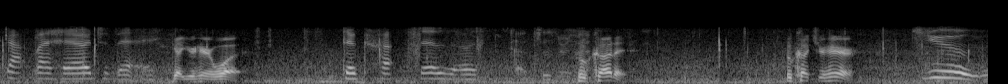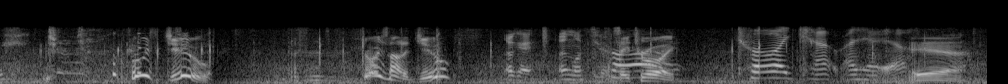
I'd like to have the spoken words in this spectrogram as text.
I got my hair today. You got your hair what? To cut scissors. Cut scissors. Who cut it? Who cut your hair? Jew. Who is Jew? Troy's not a Jew. Okay, unlucky. your. Say Troy. Troy cut my hair. Yeah.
